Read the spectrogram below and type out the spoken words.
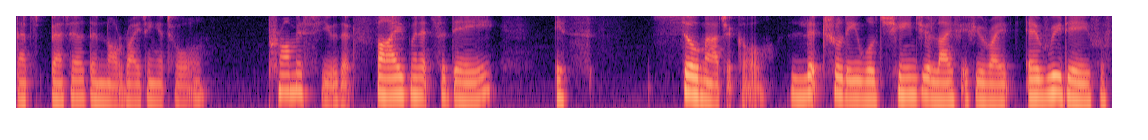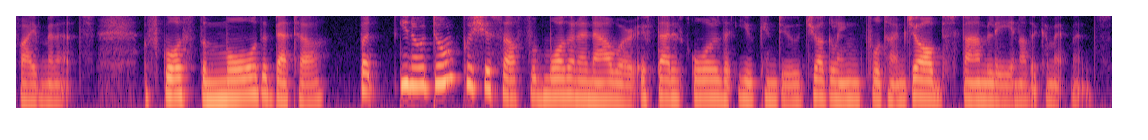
that's better than not writing at all. Promise you that five minutes a day is so magical. Literally will change your life if you write every day for five minutes. Of course, the more the better, but you know, don't push yourself for more than an hour if that is all that you can do, juggling full time jobs, family, and other commitments.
